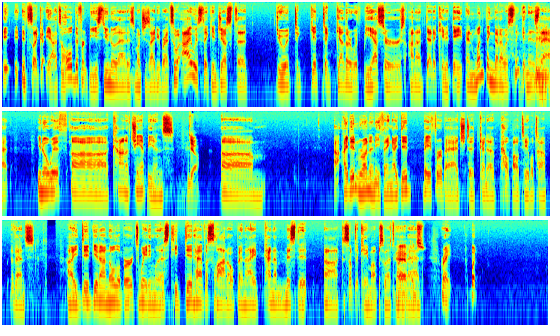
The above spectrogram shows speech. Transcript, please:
it, it's like yeah, it's a whole different beast. You know that as much as I do, Brett. So I was thinking just to do it to get together with BSers on a dedicated date. And one thing that I was thinking is mm-hmm. that you know with uh, Con of Champions, yeah, um, I, I didn't run anything. I did pay for a badge to kind of help out tabletop events. I did get on Nola Burt's waiting list. He did have a slot open. I kind of missed it because uh, something came up, so that's my bad. Right, but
